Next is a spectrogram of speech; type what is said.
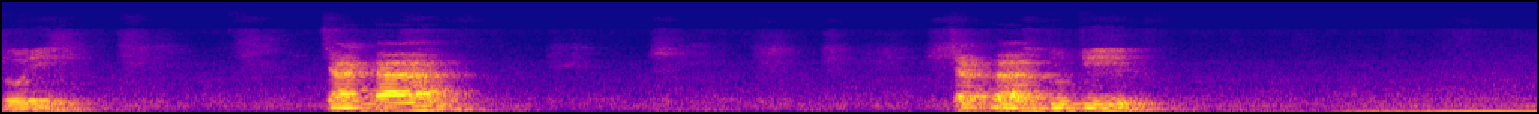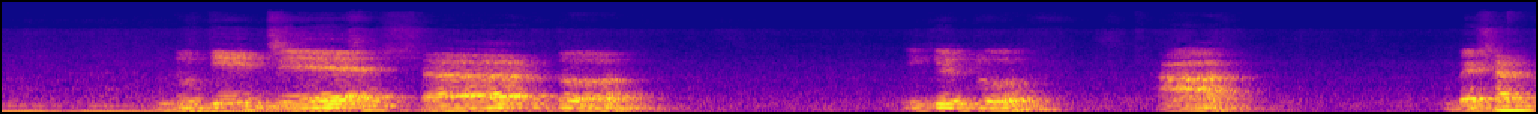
দড়ি চাকা চাকা দুটির দুটি ব্যাসার্ধ ইকুয়াল টু আর ব্যাসার্ধ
